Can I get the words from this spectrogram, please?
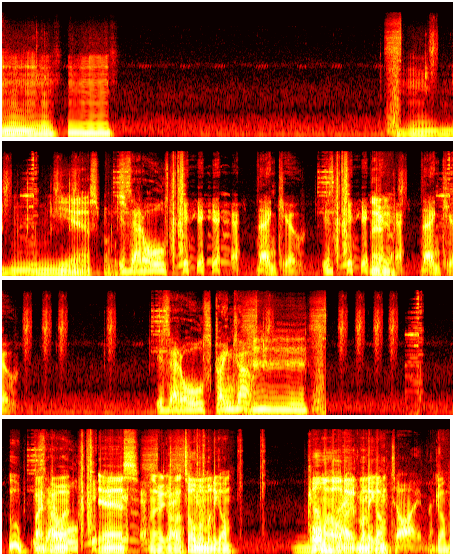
Mm-hmm. Mm, yeah, I suppose. Is that all? Thank you. Is There you go. Thank you. Is that all, stranger? Uh, ooh, buy power. Yes, there we go. That's all my money gone. All my hard-earned money gone. Time. Gone.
